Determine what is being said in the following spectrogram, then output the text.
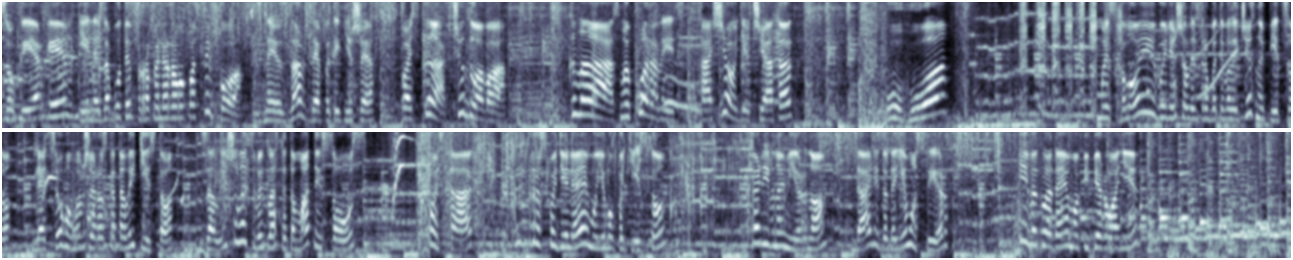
цукерки і не забути про кольорову посипку. З нею завжди апетитніше. Ось так, чудово. Клас, ми впорались. А що у дівчаток? Ого! Ми з Хлоєю вирішили зробити величезну піцу. Для цього ми вже розкатали тісто. Залишилось викласти томатний соус. Ось так. Розподіляємо його по тісту. Рівномірно. Далі додаємо сир. І викладаємо піпіроні.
